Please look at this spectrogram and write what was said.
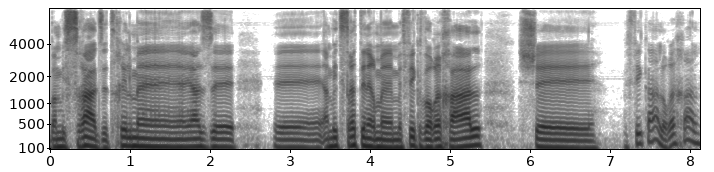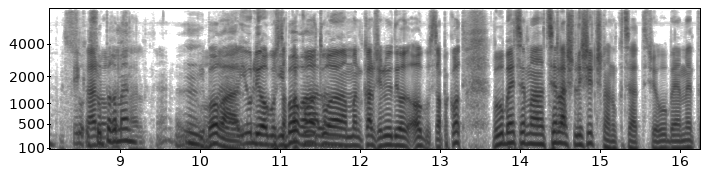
במשרד, זה התחיל מ... היה איזה אה, עמית סטרטנר, מפיק ועורך העל, ש... מפיק העל, עורך העל? סופרמן? כן. גיבור העל. יולי אוגוסט הפקות, הוא המנכ"ל של יולי אוגוסט הפקות, והוא בעצם הצלע השלישית שלנו קצת, שהוא באמת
